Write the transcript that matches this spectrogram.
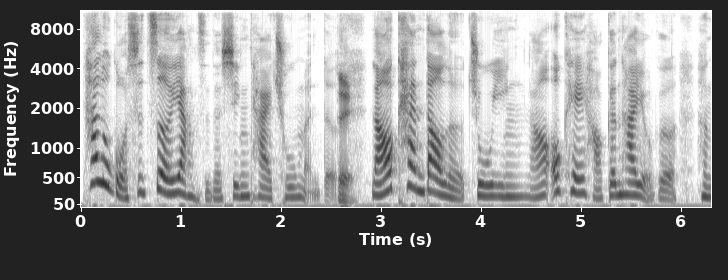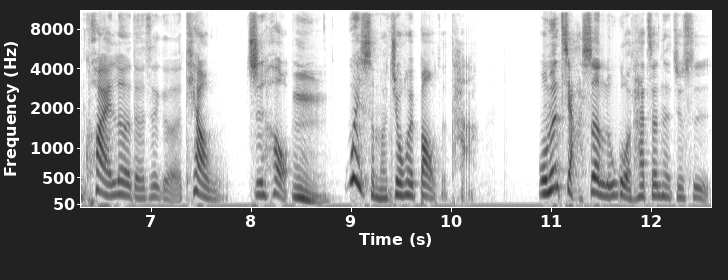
他如果是这样子的心态出门的，对，然后看到了朱茵，然后 OK 好，跟他有个很快乐的这个跳舞之后，嗯，为什么就会抱着他？我们假设，如果他真的就是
